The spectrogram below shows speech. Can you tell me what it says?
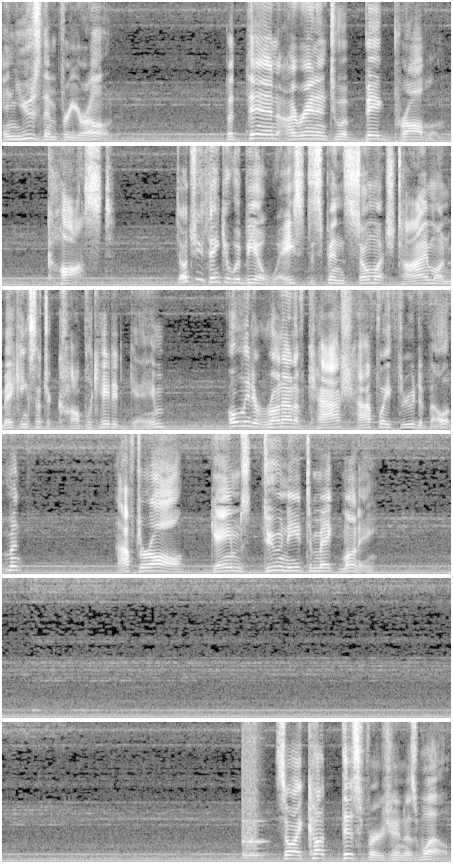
and use them for your own. But then I ran into a big problem cost. Don't you think it would be a waste to spend so much time on making such a complicated game? Only to run out of cash halfway through development? After all, games do need to make money. So I cut this version as well.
